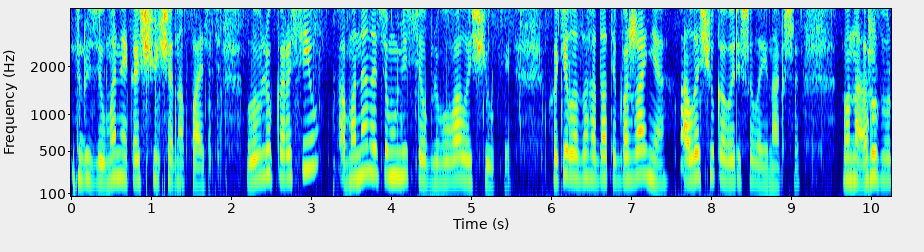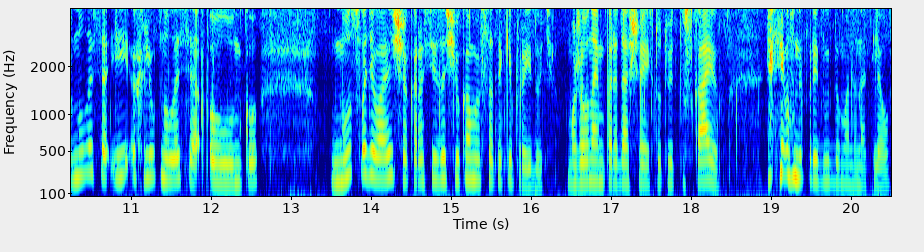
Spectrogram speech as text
Друзі, у мене якась щуча напасть. Ловлю карасів, а мене на цьому місці облюбували щуки. Хотіла загадати бажання, але щука вирішила інакше. Вона розвернулася і хлюпнулася в лунку. Ну, сподіваюся, що карасі за щуками все-таки прийдуть. Може, вона їм передасть, що я їх тут відпускаю, і вони прийдуть до мене на кльов.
